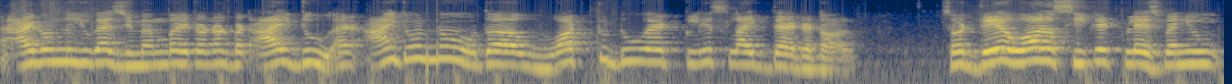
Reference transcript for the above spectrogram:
I don't know you guys remember it or not, but I do, and I don't know the what to do at place like that at all. So there was a secret place when you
